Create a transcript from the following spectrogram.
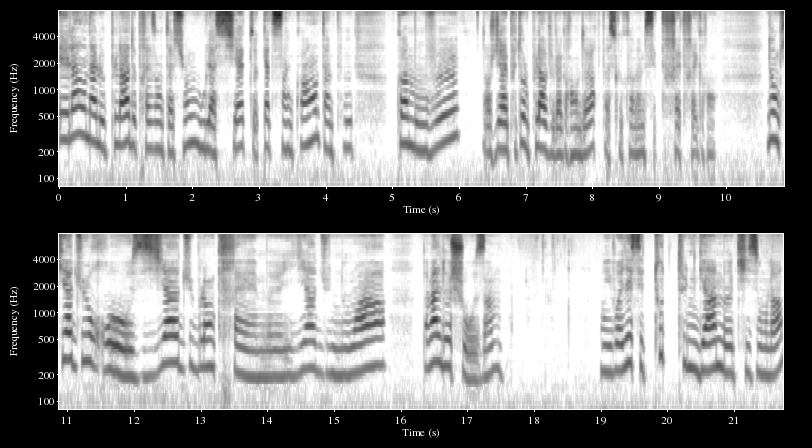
Et là on a le plat de présentation ou l'assiette 4,50. Un peu comme on veut. je dirais plutôt le plat vu la grandeur. Parce que quand même c'est très très grand. Donc il y a du rose, il y a du blanc crème, il y a du noir, pas mal de choses. Hein. vous voyez, c'est toute une gamme qu'ils ont là.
